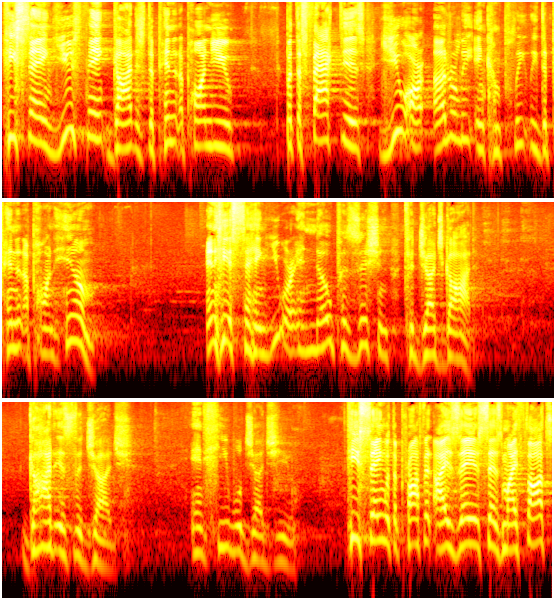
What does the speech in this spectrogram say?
He's saying, You think God is dependent upon you but the fact is, you are utterly and completely dependent upon Him. And He is saying, You are in no position to judge God. God is the judge, and He will judge you. He's saying what the prophet Isaiah says My thoughts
